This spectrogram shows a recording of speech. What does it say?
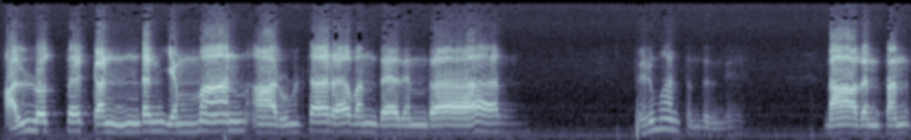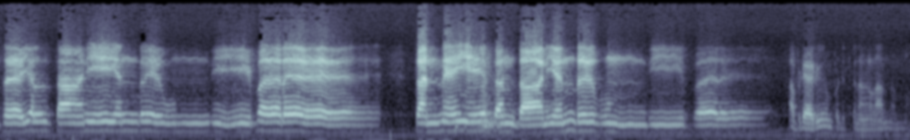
அல்லொத்த கண்டன் எம்மான் அருள் தர வந்ததென்றார். பெருமான் தந்ததுங்க. நாதன் தன் செயல் தானே என்று உந்தி பெற தன்னையே தந்தான் என்று உந்தி பெற அப்படி அறிமுகப்படுத்தினாங்களா அந்த அம்மா.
